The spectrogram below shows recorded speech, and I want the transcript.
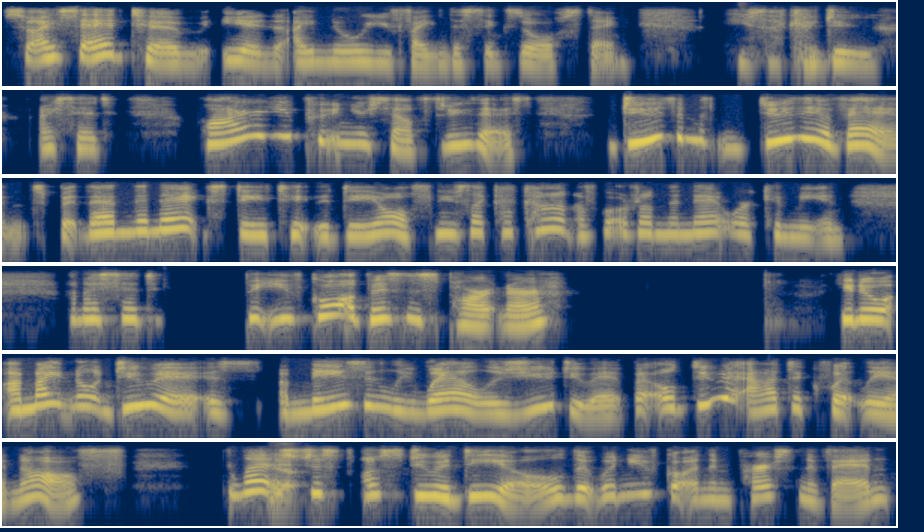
so I said to him, Ian, I know you find this exhausting. He's like, I do. I said, why are you putting yourself through this? Do the do the event, but then the next day take the day off. And he's like, I can't. I've got to run the networking meeting. And I said, but you've got a business partner. You know, I might not do it as amazingly well as you do it, but I'll do it adequately enough. Let's Yeah. just us do a deal that when you've got an in-person event,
